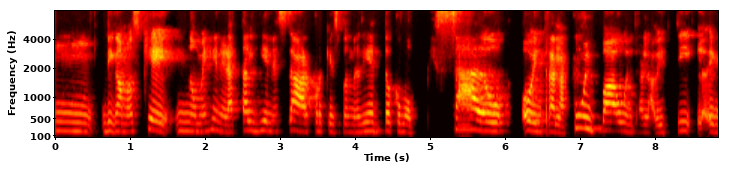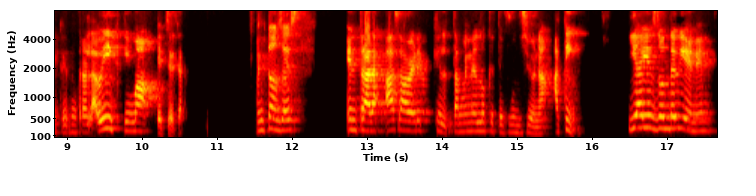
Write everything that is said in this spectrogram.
Mm, digamos que no me genera tal bienestar porque después me siento como pesado o entra la culpa o entra la, entra la víctima, etc. Entonces, entrar a saber que también es lo que te funciona a ti. Y ahí es donde viene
